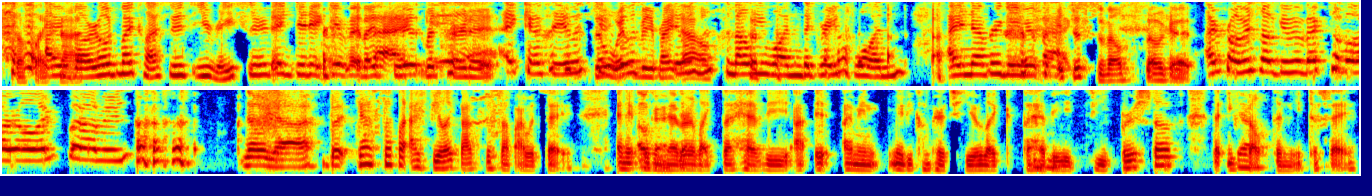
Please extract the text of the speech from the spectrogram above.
stuff like I that. I borrowed my classmate's eraser and I didn't give it and back. I didn't return it. I kept it. It was still with it was, me right it now. It was the smelly one, the grape one. I never gave it back. It just smelled so good. I promise I'll give it back tomorrow. I promise. No, yeah. But yeah, stuff like I feel like that's the stuff I would say, and it was okay, never yeah. like the heavy. Uh, it, I mean, maybe compared to you, like the mm-hmm. heavy, mm-hmm. deeper stuff that you yeah. felt the need to say.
